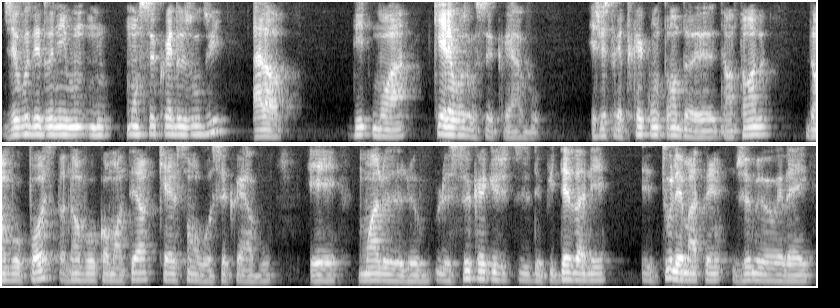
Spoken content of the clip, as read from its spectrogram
Je vous ai donné mon, secret d'aujourd'hui. Alors, dites-moi quel est votre secret à vous? Et je serai très content d'entendre dans vos posts, dans vos commentaires, quels sont vos secrets à vous. Et moi, le, secret que j'utilise depuis des années, et tous les matins, je me réveille,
